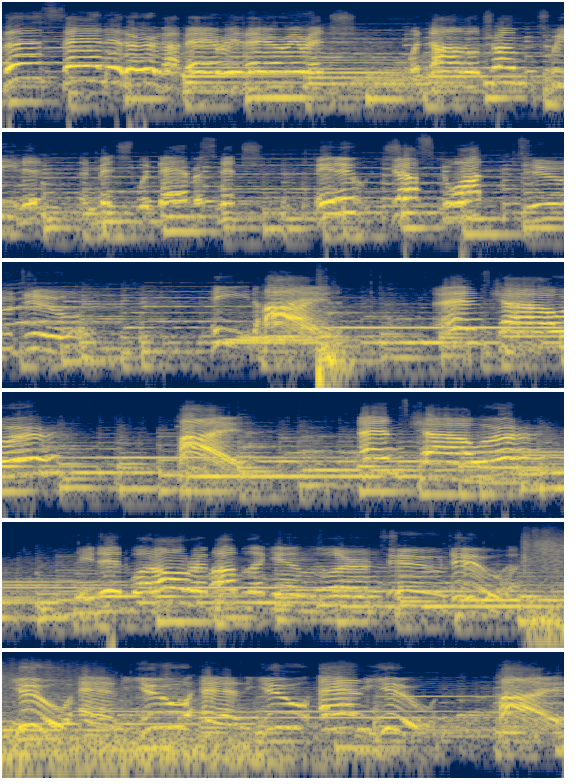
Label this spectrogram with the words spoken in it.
the senator got very, very rich. Donald Trump tweeted and Mitch would never snitch, he knew just what to do. He'd hide and cower, hide and cower. He did what all Republicans learn to do. You and you and you and you. Hide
